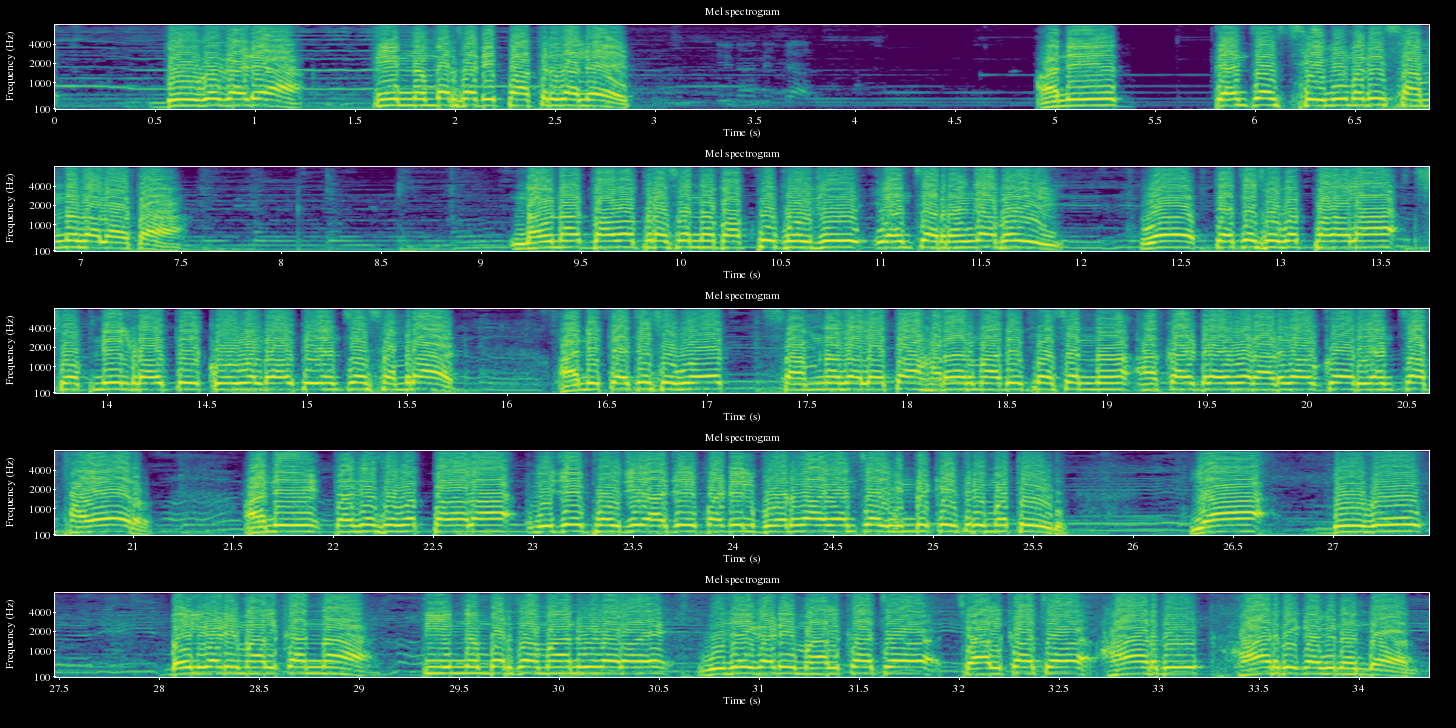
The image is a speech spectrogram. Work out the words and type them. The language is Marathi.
दोघ गाड्या तीन नंबरसाठी पात्र झाल्या आहेत. आणि त्यांचा सेमीमध्ये सामना झाला होता. नवनाथ बाबा प्रसन्न बाप्पू फौजी यांचा रंगाबाई व त्याच्यासोबत पळाला स्वप्नील रावते कोवल रावते यांचा सम्राट. आणि त्याच्यासोबत सामना झाला होता हरार महादेव प्रसन्न आकाश ड्रायव्हर आडगावकर यांचा फायर आणि त्याच्यासोबत पळाला विजय फौजी अजय पाटील बोरगाव यांचा हिंद केसरी मथुर. या दोघं बैलगाडी मालकांना तीन नंबरचा मान मिळाला आहे. विजय गाडी मालकाचं चालकाचं हार्दिक हार्दिक अभिनंदन.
